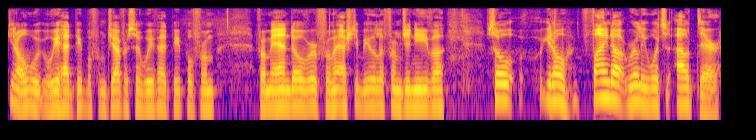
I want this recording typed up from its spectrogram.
you know we, we had people from Jefferson we've had people from from Andover from Ashtabula from Geneva so you know find out really what's out there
